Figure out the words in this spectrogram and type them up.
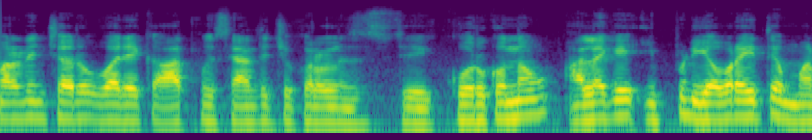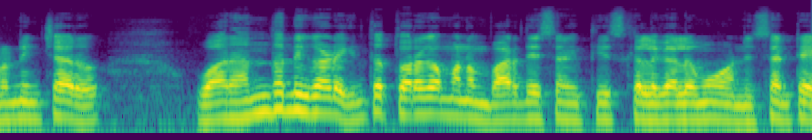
మరణించారో వారి యొక్క ఆత్మకు శాంతి చేకూరాలని కోరుకుందాం. అలాగే ఇప్పుడు ఎవరైతే మరణించారో వారందరినీ కూడా ఇంత త్వరగా మనం భారతదేశానికి తీసుకెళ్ళగలము అనేసి అంటే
